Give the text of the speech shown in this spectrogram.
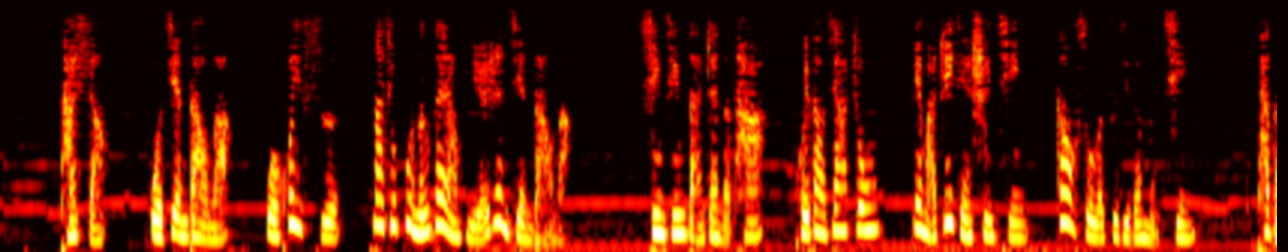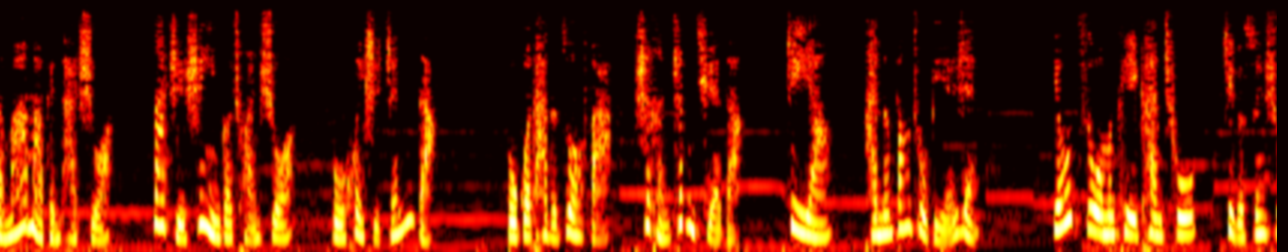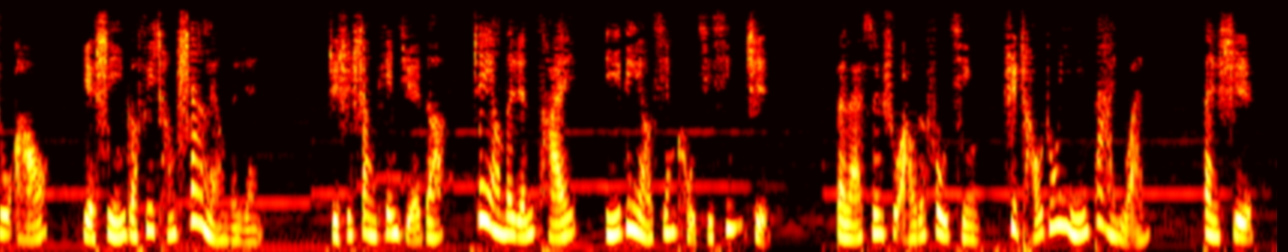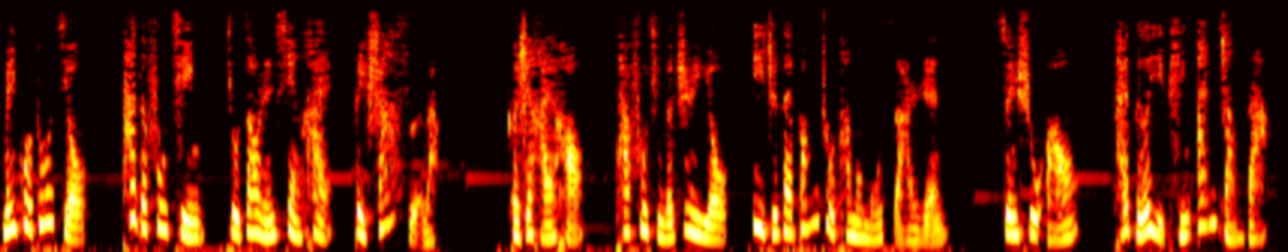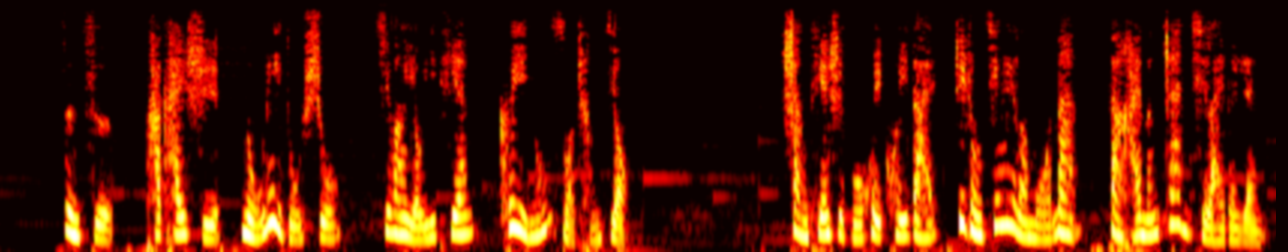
他想，我见到了，我会死，那就不能再让别人见到了。心惊胆战的他回到家中，便把这件事情告诉了自己的母亲。他的妈妈跟他说。那只是一个传说，不会是真的。不过他的做法是很正确的，这样还能帮助别人。由此我们可以看出，这个孙叔敖也是一个非常善良的人。只是上天觉得这样的人才一定要先苦其心志。本来孙叔敖的父亲是朝中一名大员，但是没过多久，他的父亲就遭人陷害，被杀死了。可是还好。他父亲的挚友一直在帮助他们母子二人，孙叔敖才得以平安长大。自此，他开始努力读书，希望有一天可以有所成就。上天是不会亏待这种经历了磨难但还能站起来的人。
